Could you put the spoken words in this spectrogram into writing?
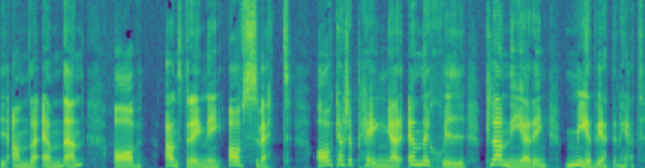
i andra änden av ansträngning, av svett, av kanske pengar, energi, planering, medvetenhet.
